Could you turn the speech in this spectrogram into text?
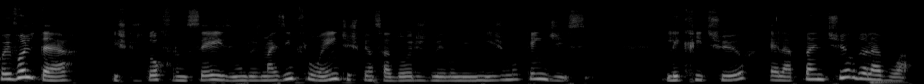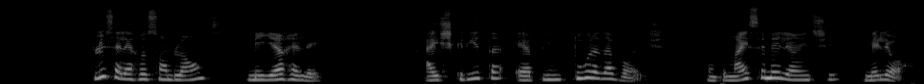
Foi Voltaire, escritor francês e um dos mais influentes pensadores do iluminismo, quem disse: L'écriture est la peinture de la voix. Plus elle est ressemblante, meilleure elle est. A escrita é a pintura da voz. Quanto mais semelhante, melhor.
